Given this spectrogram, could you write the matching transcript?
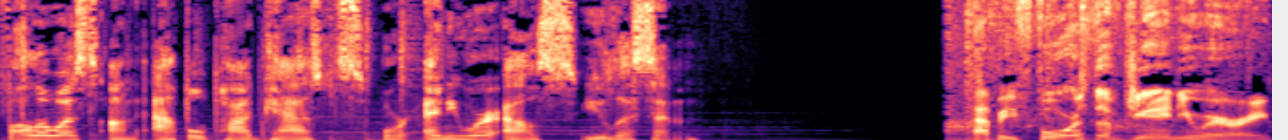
follow us on Apple Podcasts, or anywhere else you listen. Happy 4th of January.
